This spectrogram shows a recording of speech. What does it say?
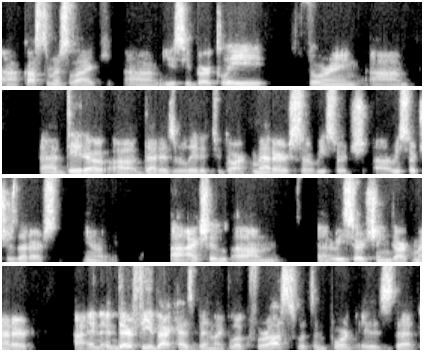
uh, customers like um, UC Berkeley storing um, uh, data uh, that is related to dark matter. So research uh, researchers that are you know uh, actually um, researching dark matter, and and their feedback has been like, look, for us, what's important is that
